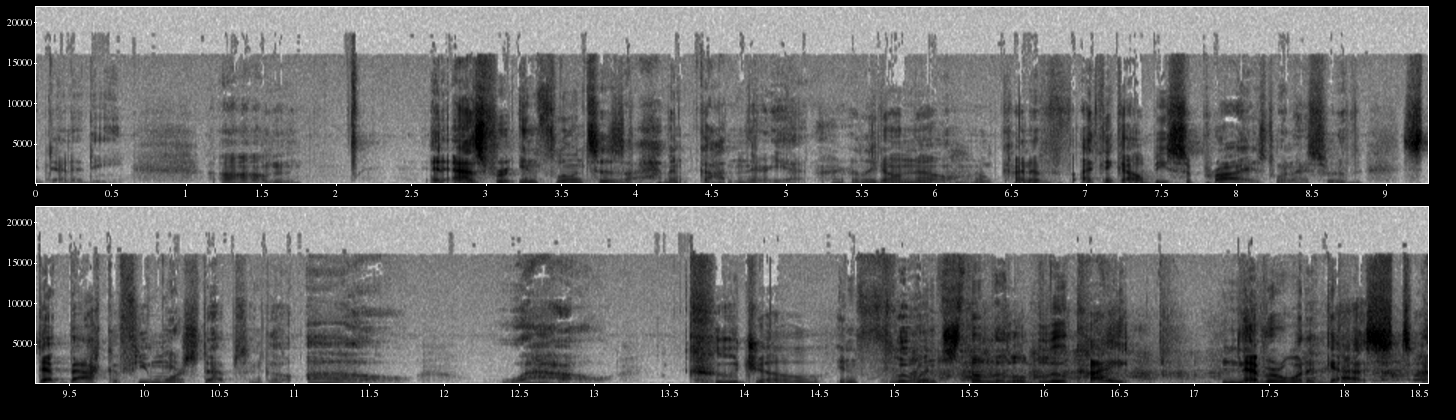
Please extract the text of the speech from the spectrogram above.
identity. Um, and as for influences, I haven't gotten there yet. I really don't know. I'm kind of, I think I'll be surprised when I sort of step back a few more steps and go, oh, wow, Cujo influenced the little blue kite. Never would have guessed.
